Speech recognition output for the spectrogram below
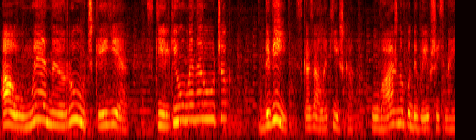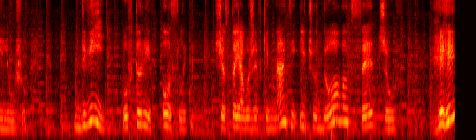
А у мене ручки є. Скільки у мене ручок? Дві, сказала кішка, уважно подивившись на Ілюшу. Дві, повторив ослик, що стояв уже в кімнаті і чудово все чув. Ге-ге,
